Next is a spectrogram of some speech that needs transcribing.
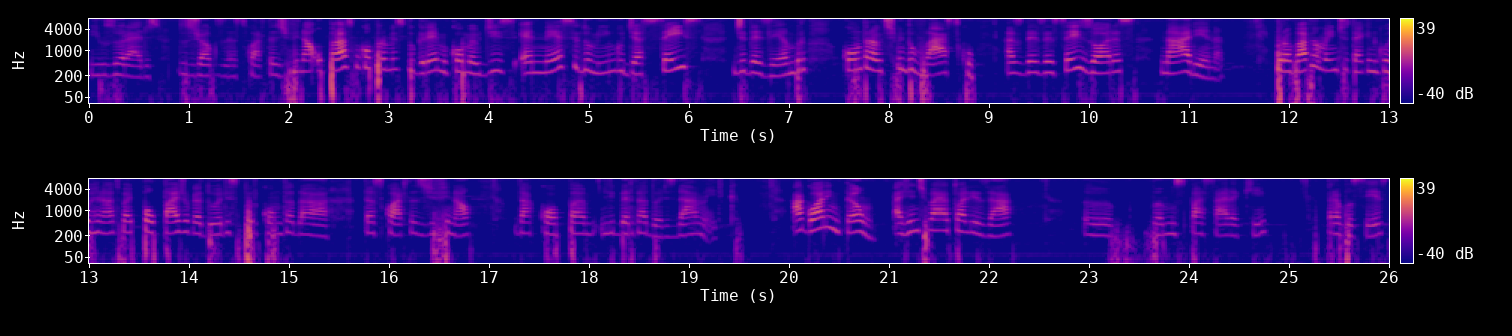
e os horários dos jogos das quartas de final, o próximo compromisso do Grêmio, como eu disse, é nesse domingo, dia 6 de dezembro, contra o time do Vasco, às 16 horas, na Arena. Provavelmente o técnico Renato vai poupar jogadores por conta da, das quartas de final da Copa Libertadores da América. Agora então, a gente vai atualizar, uh, vamos passar aqui para vocês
